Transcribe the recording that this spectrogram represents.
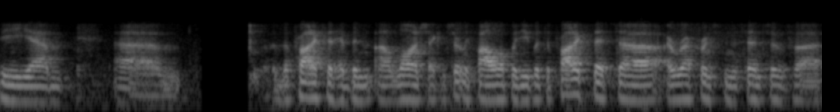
the um, um, the products that have been uh, launched. I can certainly follow up with you. But the products that uh, I referenced in the sense of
